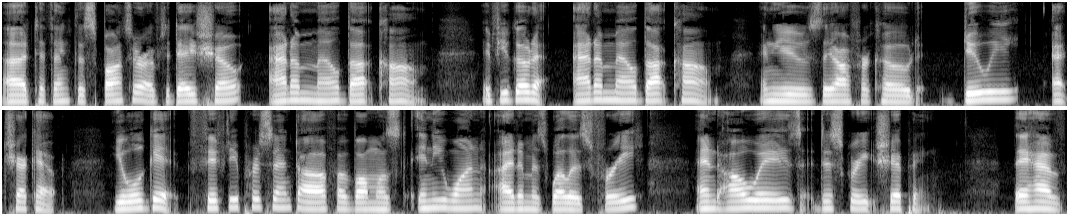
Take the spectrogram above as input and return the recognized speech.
uh, to thank the sponsor of today's show, AdamMale.com. If you go to AdamMale.com and use the offer code DEWEY at checkout, you will get 50% off of almost any one item as well as free and always discreet shipping. They have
